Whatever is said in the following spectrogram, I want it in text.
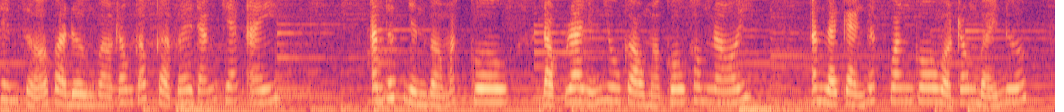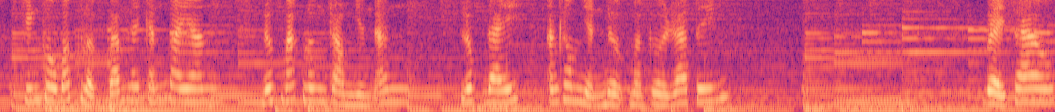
thêm sữa và đường vào trong cốc cà phê đắng chát ấy. Anh thích nhìn vào mắt cô Đọc ra những nhu cầu mà cô không nói. Anh lại càng thích quăng cô vào trong bể nước Khiến cô bất lực bám lấy cánh tay anh. Nước mắt lưng tròng nhìn anh. Lúc đấy anh không nhịn được mà cười ra tiếng. Về sau,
